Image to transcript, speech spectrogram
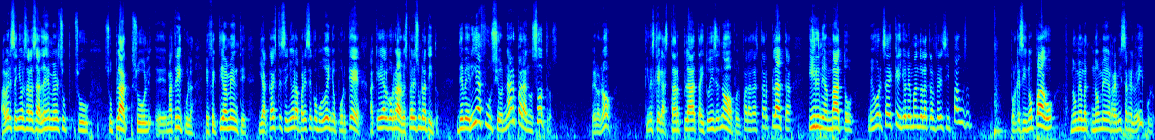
A ver, señor Salazar, déjeme ver su, su, su, su eh, matrícula. Efectivamente, y acá este señor aparece como dueño. ¿Por qué? Aquí hay algo raro. Espérese un ratito. Debería funcionar para nosotros, pero no. Tienes que gastar plata y tú dices, no, pues para gastar plata, irme a Ambato, mejor, ¿sabe qué? Yo le mando la transferencia y pago eso. Porque si no pago, no me, no me revisan el vehículo.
